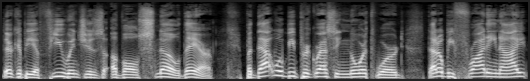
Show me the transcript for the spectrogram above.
there could be a few inches of all snow there. But that will be progressing northward. That'll be Friday night.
